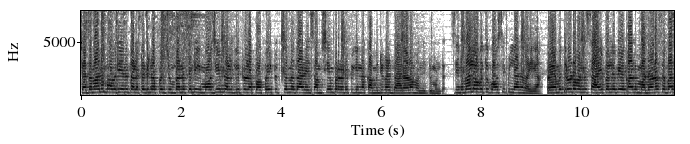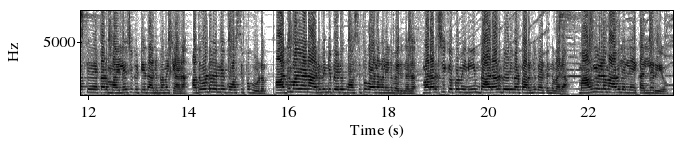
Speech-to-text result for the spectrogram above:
ശതമാനം ഭവതി എന്ന തലക്കെട്ടിനൊപ്പം ചുംബനത്തിന്റെ ഇമോജിയും നൽകിയിട്ടുള്ള പ്രൊഫൈൽ പിക്ചറിന് താഴെ സംശയം പ്രകടിപ്പിക്കുന്ന കമന്റുകൾ ധാരാളം വന്നിട്ടുമുണ്ട്. സിനിമാ ലോകത്ത് ഗോസിപ്പില്ലാതെ വയ്യ. പ്രേമത്തിലൂടെ വന്ന സായി പല്ലവിയേക്കാളും മഡോണ സെബാസ്റ്റ്യനേക്കാളും മൈലേജ് കിട്ടിയത് അനുപമയ്ക്കാണ്. അതുകൊണ്ട് തന്നെ ഗോസിപ്പ് കൂടും. ആദ്യമായാണ് അനുവിന്റെ പേര് ഗോസിപ്പ് കോളങ്ങളിൽ വരുന്നത്. വളർച്ചയ്ക്കൊപ്പം ഇനിയും ധാരാളം പേരുകൾ പറഞ്ഞു കേട്ടെന്ന് വരാം. മാങ്ങയുള്ള മാവിലല്ലേ കല്ലെറിയൂ.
